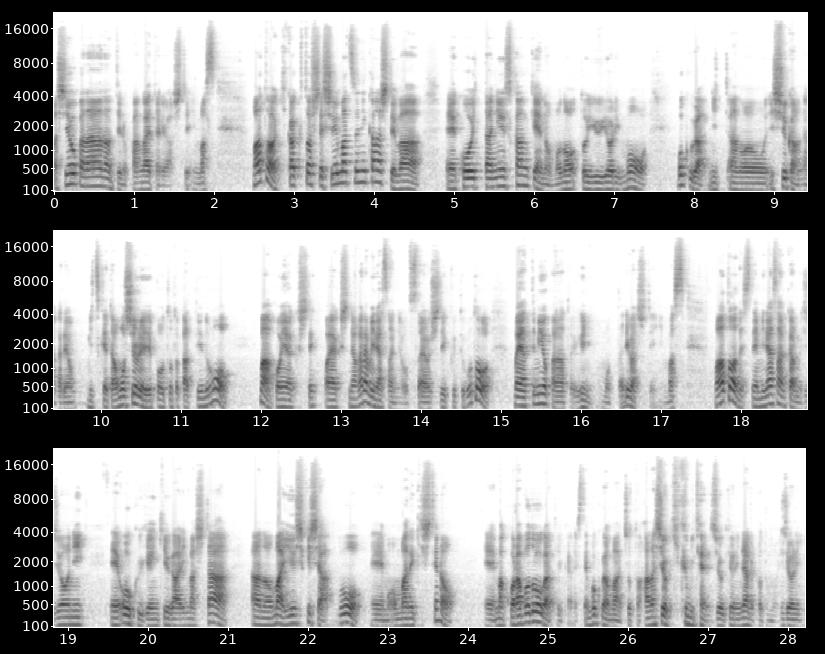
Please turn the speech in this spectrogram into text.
ましようかななんていうのを考えたりはしています。まあ、とは企画として週末に関しては、えこういったニュース関係のものというよりも、僕がにあの1週間の中で見つけた面白いレポートとかっていうのを、まあ、翻訳して、翻訳しながら皆さんにお伝えをしていくってことを、まあ、やってみようかなというふうに思ったりはしています。まあ、あとはですね、皆さんからも非常に多く言及がありました、あの、まあ、有識者をお招きしてのえ、まあ、コラボ動画というかですね、僕がまあちょっと話を聞くみたいな状況になることも非常に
